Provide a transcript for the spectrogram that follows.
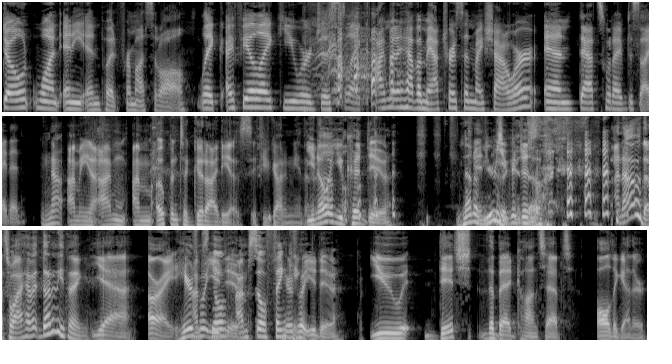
don't want any input from us at all. Like, I feel like you were just like, I'm going to have a mattress in my shower, and that's what I've decided. No, I mean I'm I'm open to good ideas if you've got any of those. You know what you could do? None of And yours you are could good, just- though. I know that's why I haven't done anything. Yeah. All right. Here's I'm what still, you do. I'm still thinking. Here's what you do. You ditch the bed concept altogether.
